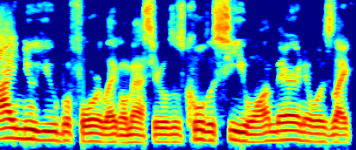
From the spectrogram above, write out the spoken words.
I- knew you before lego master. It was, it was cool to see you on there. And it was like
